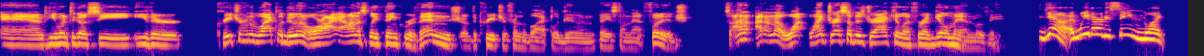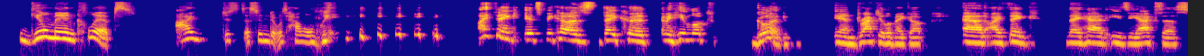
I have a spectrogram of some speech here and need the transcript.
And he went to go see either Creature from the Black Lagoon or I honestly think Revenge of the Creature from the Black Lagoon based on that footage. So I don't I don't know. Why why dress up as Dracula for a Gillman movie? yeah, and we'd already seen like Gillman clips. I just assumed it was Halloween. I think it's because they could. I mean, he looked good in Dracula makeup, and I think they had easy access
